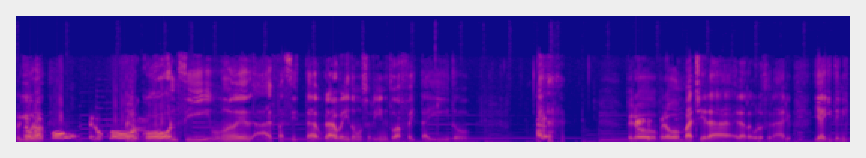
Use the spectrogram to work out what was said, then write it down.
Porque No, barbón, pelucón. pelucón, sí, uno es, ah, es fascista, claro, Benito Mussolini, todo afeitadito. Claro. pero, pero Bombachi era, era revolucionario. Y ahí tenéis,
